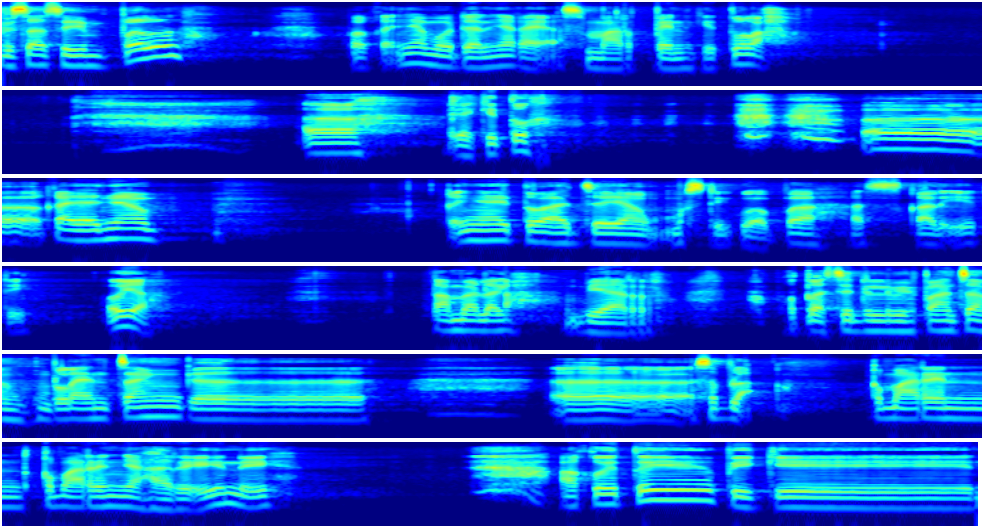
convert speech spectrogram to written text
Bisa simple pokoknya modelnya kayak smart pen gitulah eh uh, ya gitu. Uh, kayaknya kayaknya itu aja yang mesti gua bahas kali ini. Oh ya tambah lagi. Biar podcast ini lebih panjang melenceng ke uh, sebelah. Kemarin kemarinnya hari ini aku itu bikin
